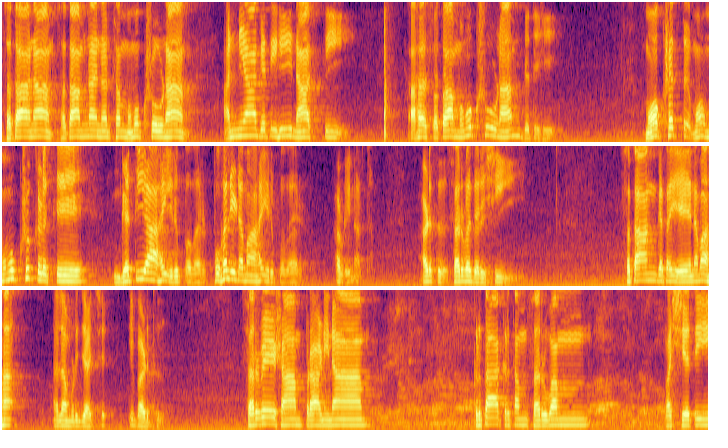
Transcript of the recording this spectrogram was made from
சதானாம் சதாம்னா என்னர்த்தம் முமுக்ஷூணாம் அந்யா கதி நாஸ்தி. ஆக சதாம் முமுக்ஷூணாம் கதி மோக்ஷத்து மோ முமுட்சுக்களுக்கு கதியாக இருப்பவர் புகலிடமாக இருப்பவர் அப்படின்னு அர்த்தம். அடுத்து சர்வதரிசி சதாங்கதையே நம அதெல்லாம் முடிஞ்சாச்சு. இப்போ அடுத்தது. சர்வேஷாம் பிராணினாம். கிருதாகிருத்தம் சர்வம். பசியதி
